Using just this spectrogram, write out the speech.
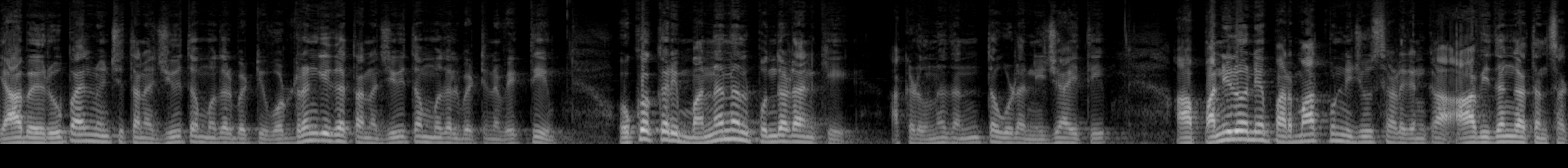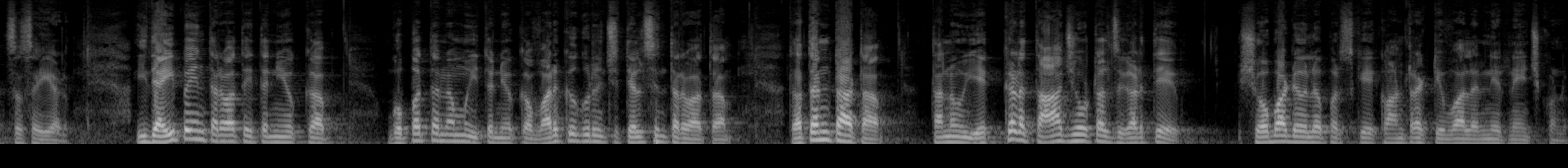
యాభై రూపాయల నుంచి తన జీవితం మొదలుపెట్టి వడ్రంగిగా తన జీవితం మొదలుపెట్టిన వ్యక్తి ఒక్కొక్కరి మన్ననలు పొందడానికి అక్కడ ఉన్నదంతా కూడా నిజాయితీ. ఆ పనిలోనే పరమాత్ముడిని చూశాడు కనుక ఆ విధంగా అతను సక్సెస్ అయ్యాడు. ఇది అయిపోయిన తర్వాత ఇతని యొక్క గొప్పతనము ఇతని యొక్క వర్క్ గురించి తెలిసిన తర్వాత రతన్ టాటా తను ఎక్కడ తాజ్ హోటల్స్ కడితే శోభా డెవలపర్స్కి కాంట్రాక్ట్ ఇవ్వాలని నిర్ణయించుకోండు.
